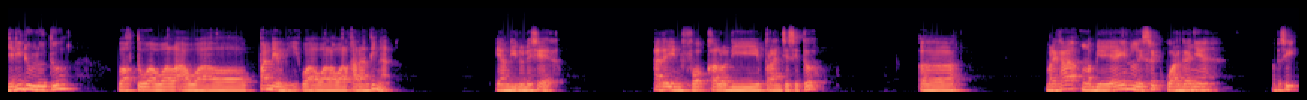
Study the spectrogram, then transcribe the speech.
Jadi dulu tuh waktu awal-awal pandemi, awal-awal karantina yang di Indonesia ya, ada info kalau di Perancis itu uh, mereka ngebiayain listrik warganya. Apa sih?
